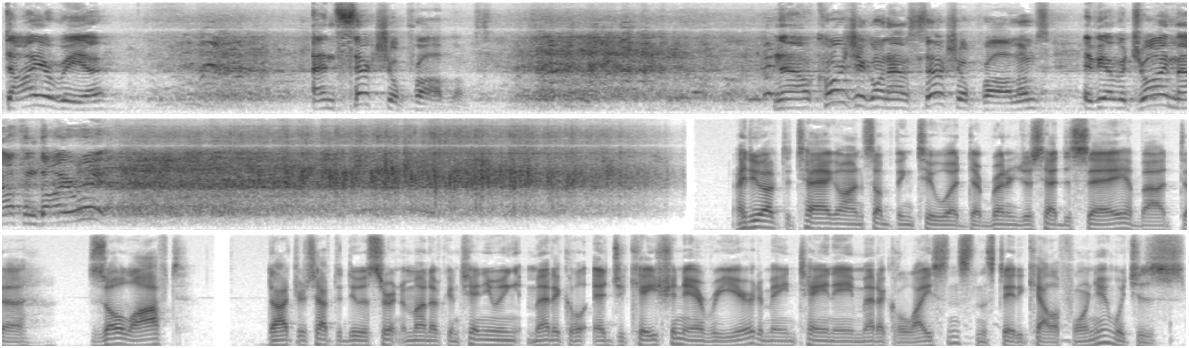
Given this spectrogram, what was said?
diarrhea, and sexual problems. Now, of course, you're going to have sexual problems if you have a dry mouth and diarrhea. I do have to tag on something to what uh, Brenner just had to say about uh, Zoloft. Doctors have to do a certain amount of continuing medical education every year to maintain a medical license in the state of California, which is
